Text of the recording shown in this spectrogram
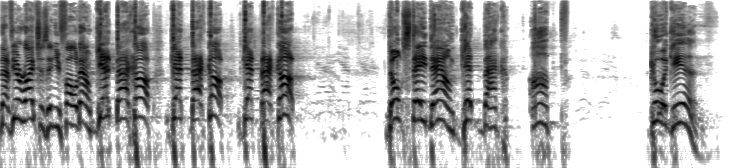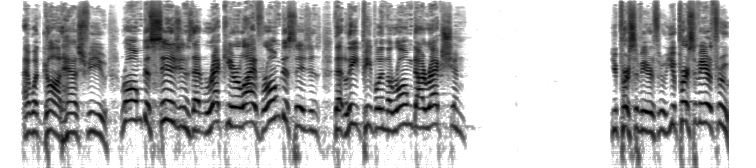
Now, if you're righteous and you fall down, get back up, get back up, get back up. Don't stay down, get back up. Go again at what God has for you. Wrong decisions that wreck your life, wrong decisions that lead people in the wrong direction. You persevere through. You persevere through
